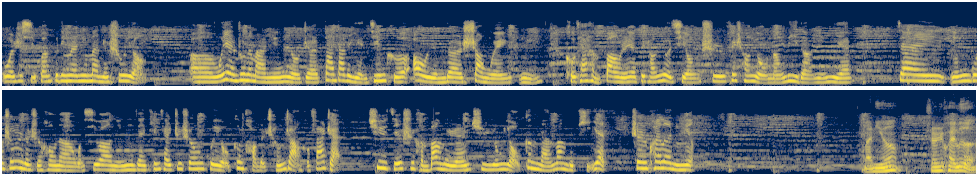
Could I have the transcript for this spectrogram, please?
我是喜欢布丁 Running Man 的舒颖。呃，我眼中的马宁有着大大的眼睛和傲人的上围，嗯，口才很棒，人也非常热情，是非常有能力的宁爷。在宁宁过生日的时候呢，我希望宁宁在天才之声会有更好的成长和发展，去结识很棒的人，去拥有更难忘的体验。生日快乐，宁宁！马宁，生日快乐！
